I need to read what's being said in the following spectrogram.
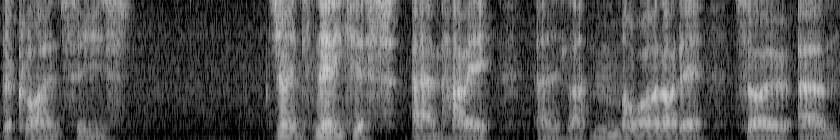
the client sees James nearly kiss um, Harry, and it's like, hmm, I've got an idea. So, um,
